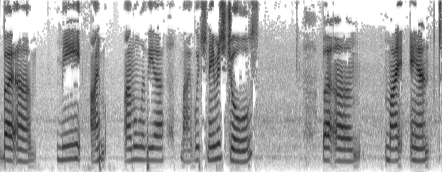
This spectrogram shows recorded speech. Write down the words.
but um, me, I'm I'm Olivia. My witch name is Jules. But um, my aunt,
